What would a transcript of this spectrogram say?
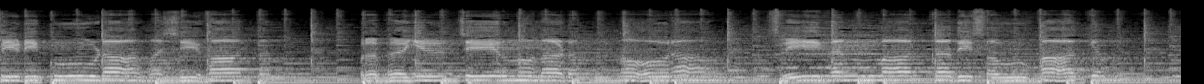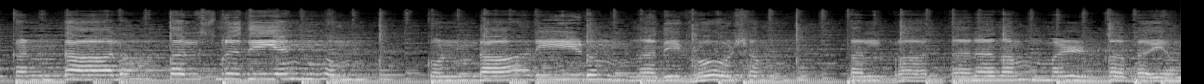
പിടികൂടാ മഷിഹാത്തൻ പ്രഭയിൽ ചേർന്നു നടന്നോരാ ശ്രീഹന്മാർക്കതി സൗഭാഗ്യം കണ്ടാലും തൽസ്മൃതിയെങ്ങും കൊണ്ടാടിയിടും നദിഘോഷം. തൽപ്രാർത്ഥന നമ്മൾ അഭയം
